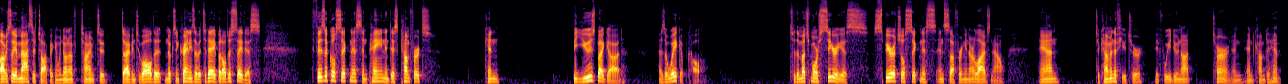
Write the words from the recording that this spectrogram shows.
obviously a massive topic, and we don't have time to dive into all the nooks and crannies of it today, but I'll just say this physical sickness and pain and discomfort can be used by God as a wake up call to the much more serious spiritual sickness and suffering in our lives now, and to come in the future if we do not turn and, and come to Him.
